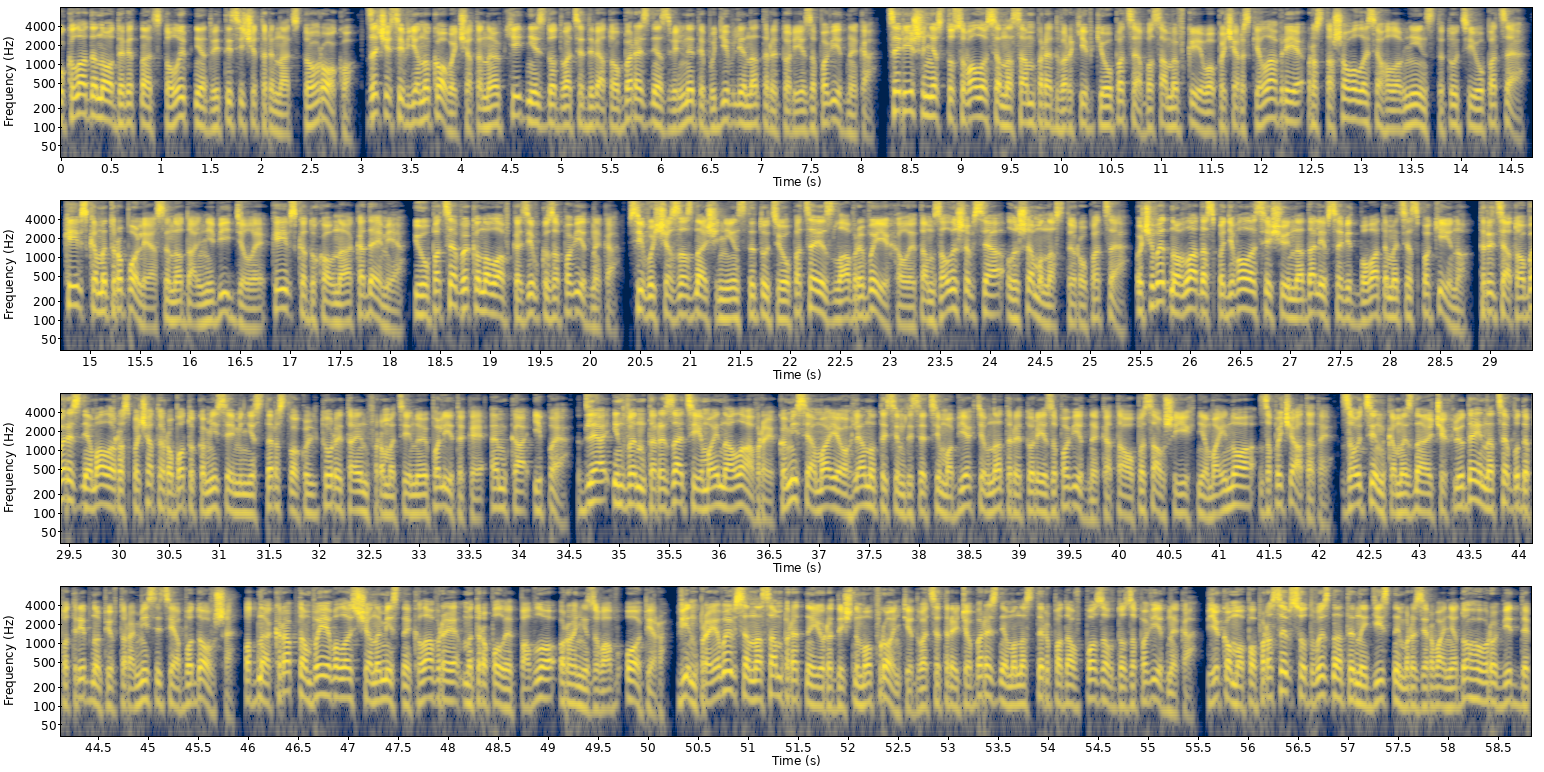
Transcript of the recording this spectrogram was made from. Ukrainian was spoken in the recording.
укладеного 19 липня 2013 року, за часів Януковича та необхідність до 29 березня звільнити будівлі на території заповідника. Це рішення стосувалося насамперед верхівки УПЦ, бо саме в Києво-Печерській лаврі розташовувалися головні інституції УПЦ: Київська митрополія, синодальні відділи, Київська духовна академія. І УПЦ виконала вказівку заповідника. Всі вище зазначені інституції УПЦ із лаври виїхали. Там залишився лише монастир УПЦ. Очевидно, влада сподівалася, що й надалі все відбуватиметься спокійно. 30 березня мала розпочати роботу комісія Міністерства культури та інформаційної політики МКІП для інвентаризації майна лаври. Комісія має оглянути 77 об'єктів на території заповідника та, описавши їхнє майно, запечатати. За оцінками знаючих людей, на це буде потрібно півтора місяці або довше. Однак раптом виявилось, що намісник лаври митрополит Павло організував опір. Він проявився насамперед на юридичному фронті. 23 березня монастир подав позов до заповідника, в якому попросив суд визнати недійсним розірвання договору від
